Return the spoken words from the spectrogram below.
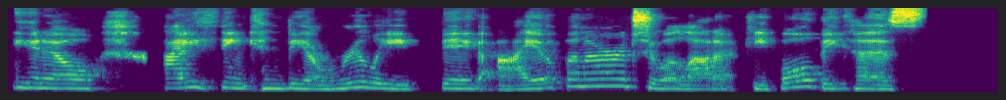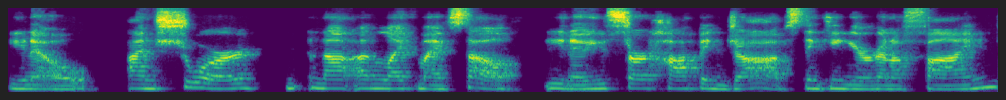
you know, I think can be a really big eye opener to a lot of people because, you know, I'm sure, not unlike myself, you know, you start hopping jobs thinking you're going to find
